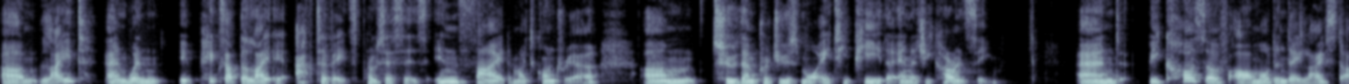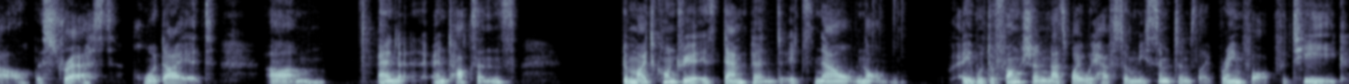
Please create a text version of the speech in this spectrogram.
um, light, and when it picks up the light, it activates processes inside the mitochondria um, to then produce more ATP, the energy currency. And because of our modern day lifestyle, the stress, poor diet, um, and and toxins, the mitochondria is dampened. It's now not able to function. That's why we have so many symptoms like brain fog, fatigue,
